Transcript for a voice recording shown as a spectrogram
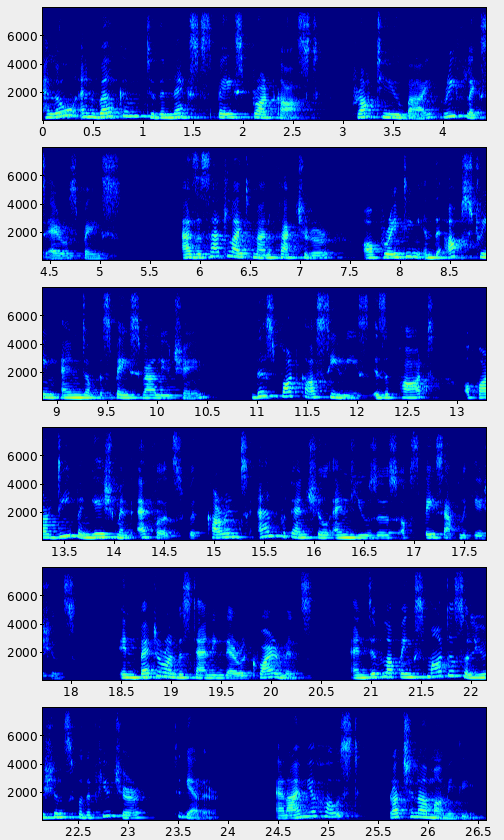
Hello and welcome to the NextSpace broadcast, brought to you by Reflex Aerospace. As a satellite manufacturer operating in the upstream end of the space value chain, this podcast series is a part of our deep engagement efforts with current and potential end users of space applications in better understanding their requirements and developing smarter solutions for the future together. And I'm your host, Rachana Mamidi.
